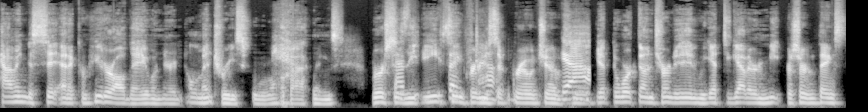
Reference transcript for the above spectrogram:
having to sit at a computer all day when they're in elementary school, things, versus That's- the asynchronous approach of you know, get the work done, turn it in, we get together and meet for certain things.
